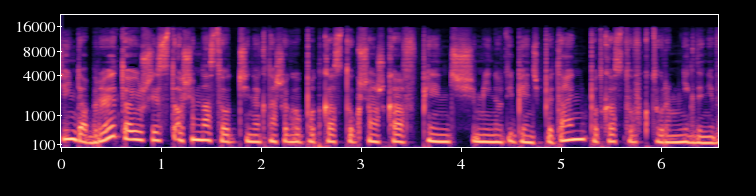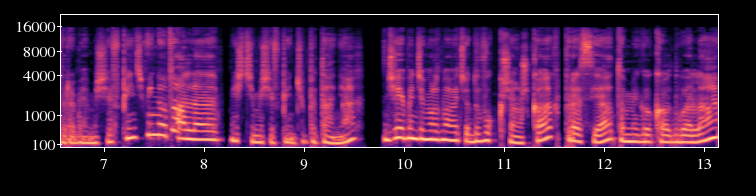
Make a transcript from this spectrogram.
Dzień dobry, to już jest 18 odcinek naszego podcastu Książka w 5 minut i 5 pytań. Podcastu, w którym nigdy nie wyrabiamy się w 5 minut, ale mieścimy się w 5 pytaniach. Dzisiaj będziemy rozmawiać o dwóch książkach. Presja Tomiego Caldwella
